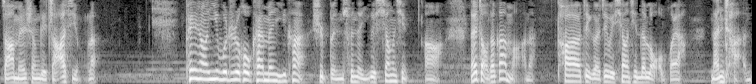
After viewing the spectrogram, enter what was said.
砸门声给砸醒了。配上衣服之后，开门一看，是本村的一个乡亲啊，来找他干嘛呢？他这个这位乡亲的老婆呀难产，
